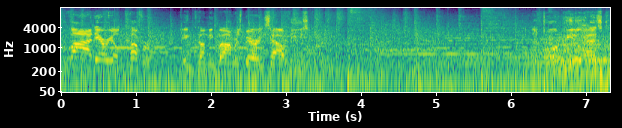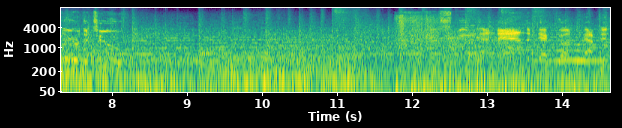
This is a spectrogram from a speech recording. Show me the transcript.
Provide aerial cover. Incoming bombers bearing southeast. The torpedo has cleared the tube. Speed and man the deck gun, Captain.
